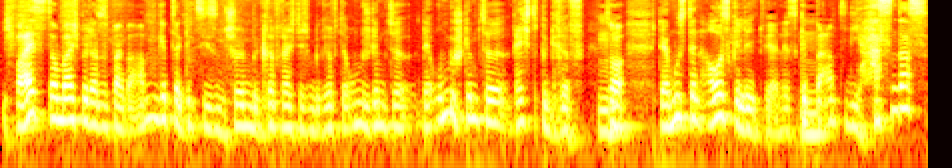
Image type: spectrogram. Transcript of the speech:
Ich weiß zum Beispiel, dass es bei Beamten gibt, da gibt es diesen schönen Begriff, rechtlichen Begriff, der unbestimmte, der unbestimmte Rechtsbegriff. So, der muss dann ausgelegt werden. Es gibt Beamte, die hassen das.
